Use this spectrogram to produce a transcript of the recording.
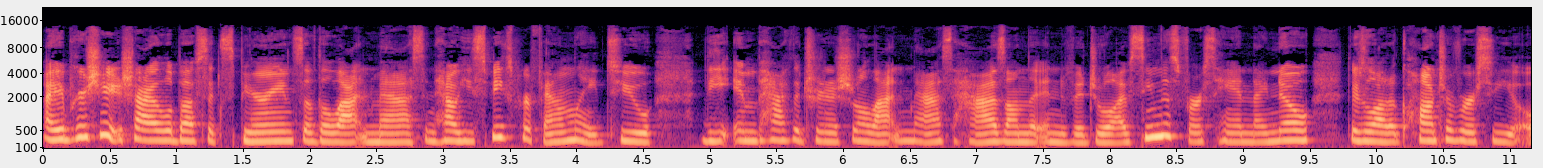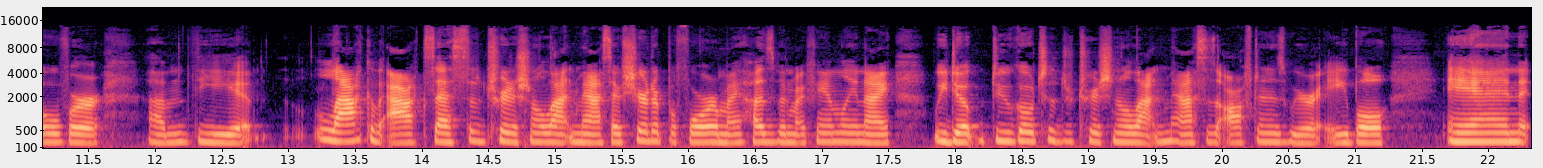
I appreciate Shia LaBeouf's experience of the Latin Mass and how he speaks profoundly to the impact the traditional Latin Mass has on the individual. I've seen this firsthand, and I know there's a lot of controversy over um, the lack of access to the traditional Latin Mass. I've shared it before. My husband, my family, and I, we do, do go to the traditional Latin Mass as often as we are able. And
